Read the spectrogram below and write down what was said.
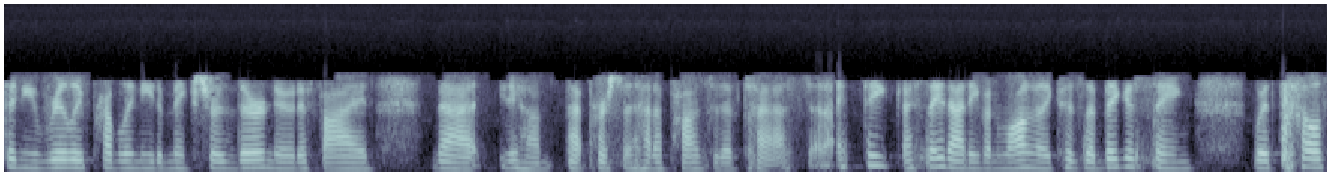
then you really probably need to make sure they're notified that you know, that person had a positive test. And I think I say that even wrongly because the biggest thing with health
